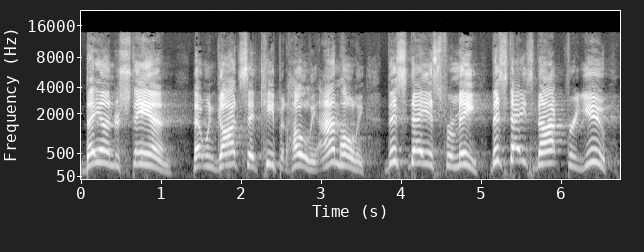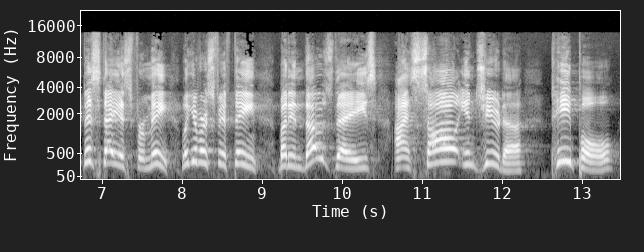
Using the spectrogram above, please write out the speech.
They understand that when God said, Keep it holy, I'm holy. This day is for me. This day's not for you. This day is for me. Look at verse 15. But in those days, I saw in Judah people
